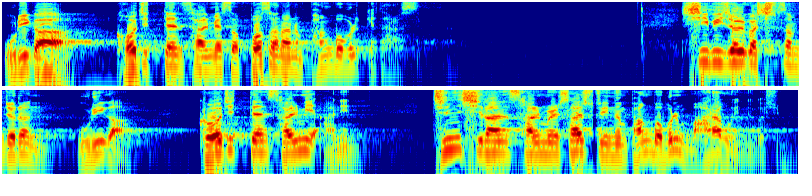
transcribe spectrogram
우리가 거짓된 삶에서 벗어나는 방법을 깨달았습니다. 12절과 13절은 우리가 거짓된 삶이 아닌 진실한 삶을 살 수 있는 방법을 말하고 있는 것입니다.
